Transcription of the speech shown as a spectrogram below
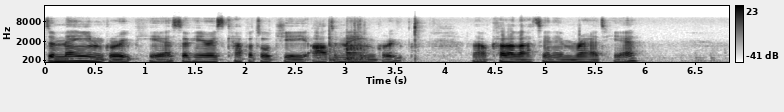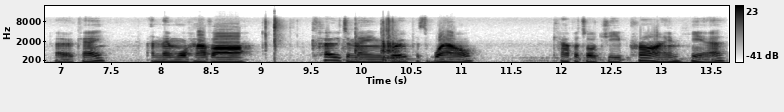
domain group here. So here is capital G, our domain group. And I'll colour that in in red here. Okay, and then we'll have our codomain group as well, capital G prime here.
